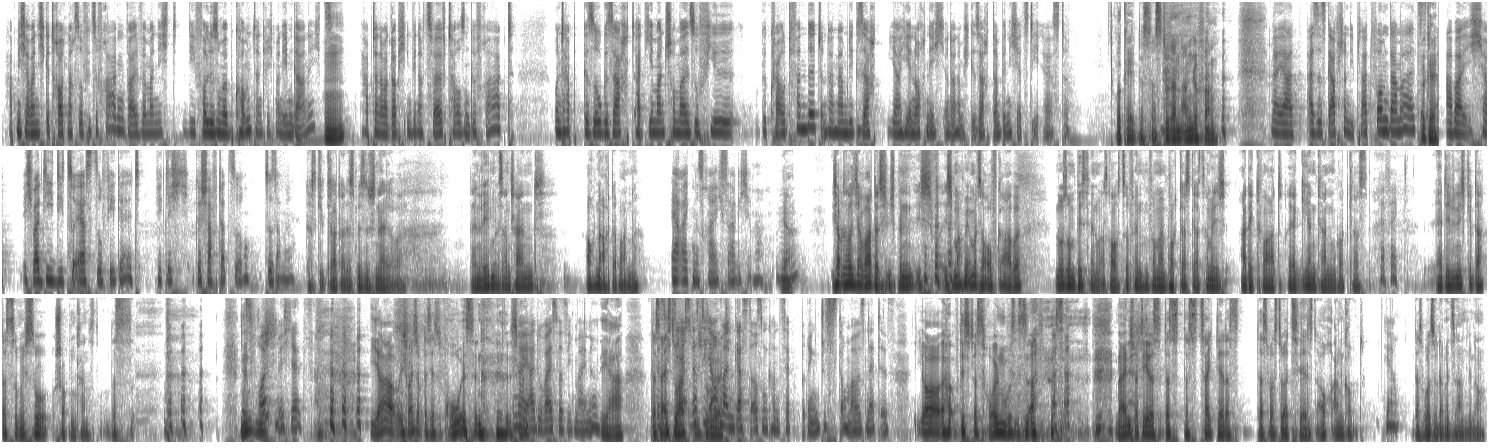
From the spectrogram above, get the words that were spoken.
habe mich aber nicht getraut, nach so viel zu fragen, weil wenn man nicht die volle Summe bekommt, dann kriegt man eben gar nichts. Mhm. Habe dann aber, glaube ich, irgendwie nach 12.000 gefragt und habe so gesagt, hat jemand schon mal so viel gecrowdfundet? Und dann haben die gesagt, ja, hier noch nicht. Und dann habe ich gesagt, dann bin ich jetzt die Erste. Okay, das hast du dann angefangen. naja, also es gab schon die Plattform damals, okay. aber ich, hab, ich war die, die zuerst so viel Geld wirklich geschafft hat so, zu sammeln. Das geht gerade alles ein bisschen schnell, aber dein Leben ist anscheinend Auch eine Achterbahn, ne? Ereignisreich, sage ich immer. Mhm. Ja. Ich habe das auch nicht erwartet. Ich, bin, ich, ich mache mir immer zur Aufgabe, nur so ein bisschen was rauszufinden von meinem Podcast-Gast, damit ich adäquat reagieren kann im Podcast. Perfekt. Hätte ich nicht gedacht, dass du mich so schocken kannst. Das, Das freut mich- mich jetzt. Ja, ich weiß nicht, ob das jetzt froh ist. Ich naja, du weißt, was ich meine. mein, ja, das dass heißt, du dich, hast dass dich auch berührt. mal ein Gast aus dem Konzept bringt. Das ist doch mal was Nettes. Ja, ob dich das freuen muss, ist ein anderes. Nein, ich verstehe, das, das, das zeigt dir, dass das, was du erzählst, auch ankommt. Ja, Das wolltest du damit sagen, genau.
